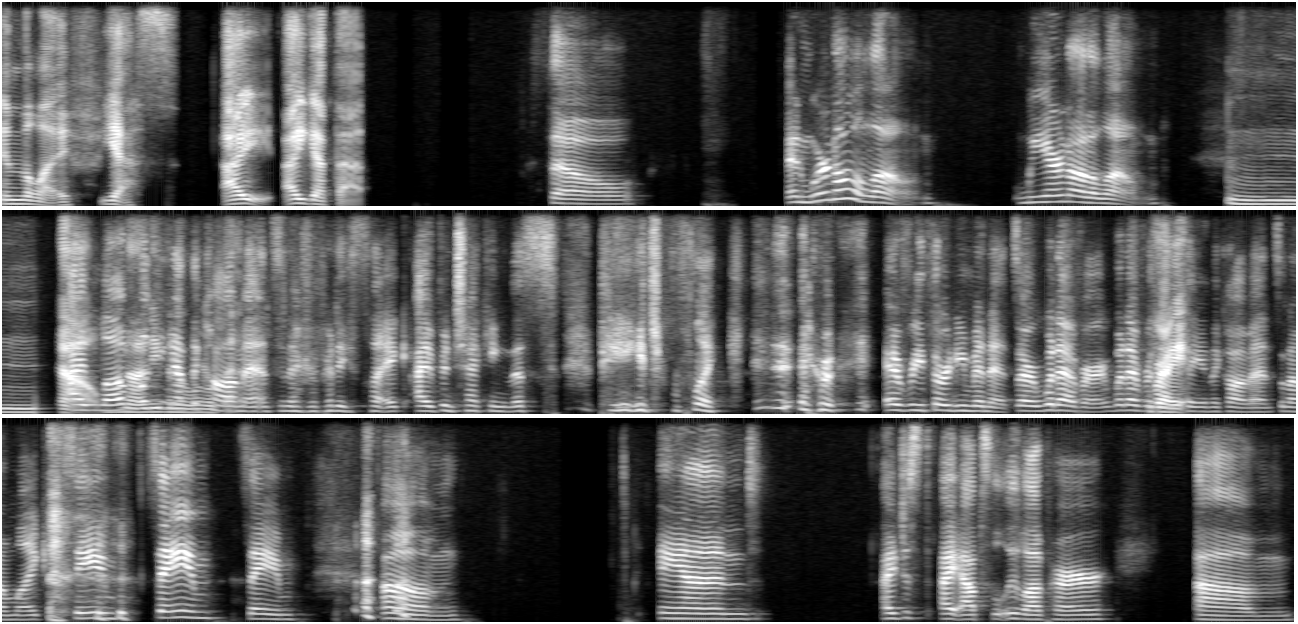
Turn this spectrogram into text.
In the life, yes, I I get that. So and we're not alone. We are not alone. No, I love looking at the little bit. comments and everybody's like, I've been checking this page like every, every 30 minutes or whatever, whatever Right. they say in the comments. And I'm like, same, same, same. Um, and I just, I absolutely love her. Um,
